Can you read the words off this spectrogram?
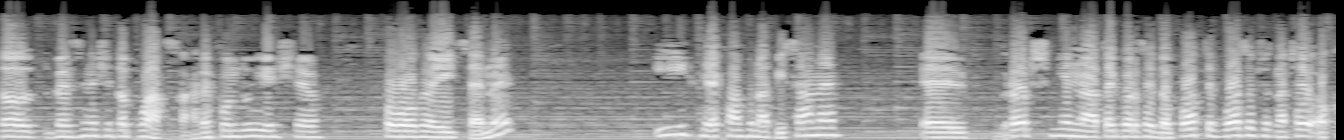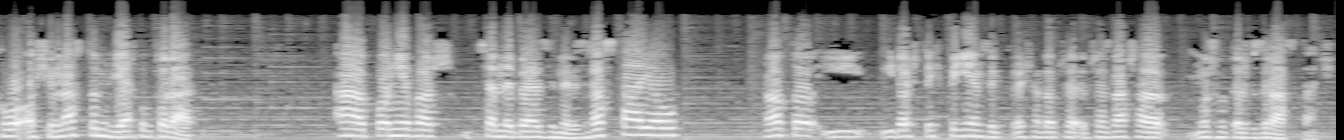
do benzyny się dopłaca, refunduje się połowę jej ceny i jak mam tu napisane, y, rocznie na tego rodzaju dopłaty władze przeznaczają około 18 miliardów dolarów. A ponieważ ceny benzyny wzrastają, no to i ilość tych pieniędzy, które się na to prze przeznacza, muszą też wzrastać.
